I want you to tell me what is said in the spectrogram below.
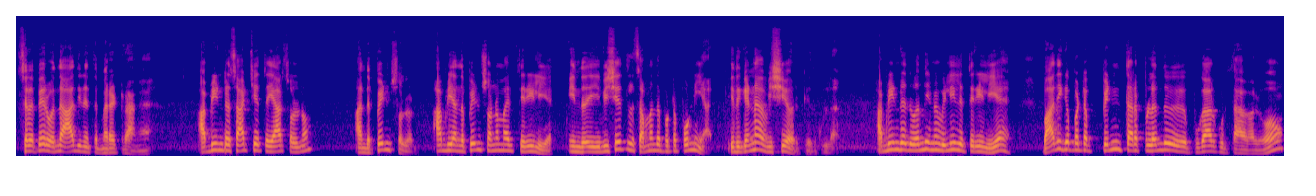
சில பேர் வந்து ஆதீனத்தை மிரட்டுறாங்க. அப்படின்ற சாட்சியத்தை யார் சொல்லணும்? அந்த பெண் சொல்லணும். அப்படி அந்த பெண் சொன்ன மாதிரி தெரியலையே. இந்த விஷயத்தில் சம்மந்தப்பட்ட பொண்ணு யார்? இதுக்கு என்ன விஷயம் இருக்குது இதுக்குள்ள? அப்படின்றது வந்து இன்னும் வெளியில் தெரியலையே. பாதிக்கப்பட்ட பெண் தரப்புலேருந்து புகார் கொடுத்தாலும்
